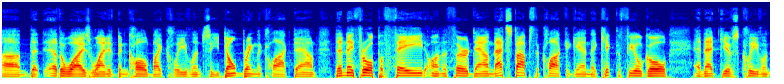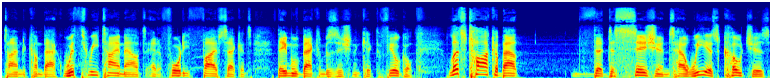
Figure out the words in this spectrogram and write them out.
um, that otherwise might have been called by Cleveland, so you don't bring the clock down. Then they throw up a fade on the third down. That stops the clock again. They kick the field goal, and that gives Cleveland time to come back with three timeouts. At 45 seconds, they move back to position and kick the field goal. Let's talk about the decisions, how we as coaches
